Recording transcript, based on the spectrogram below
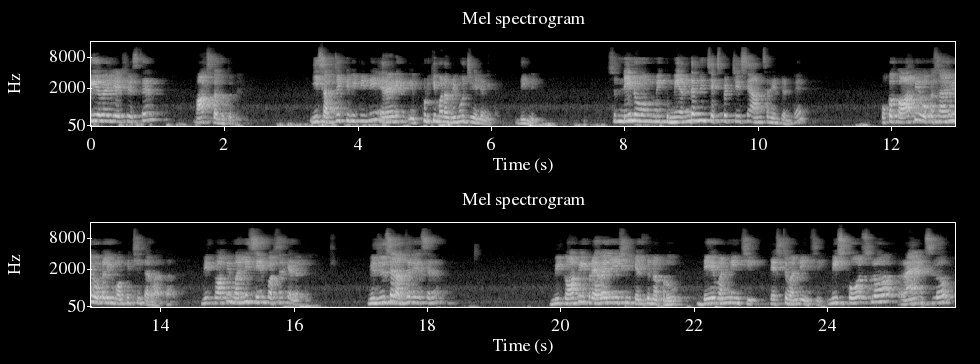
రీఎవాల్యుయేట్ చేస్తే మార్క్స్ తగ్గుతున్నాయి. ఈ సబ్జెక్టివిటీని ఎరైడింగ్ ఎప్పటికీ మనం రిమూవ్ చేయలేము ఇక దీన్ని. సో నేను మీకు మీ అందరి నుంచి ఎక్స్పెక్ట్ చేసే ఆన్సర్ ఏంటంటే ఒక కాపీ ఒకసారి ఒకరికి పంపించిన తర్వాత మీ కాపీ మళ్ళీ సేమ్ పర్సన్కి వెళ్ళదు మీరు చూసారు అబ్జర్వ్ చేశారా? మీ కాపీ ఇప్పుడు ఎవాల్యుయేషన్కి వెళ్తున్నప్పుడు డే వన్ నుంచి టెస్ట్ వన్ నుంచి మీ స్కోర్స్లో ర్యాంక్స్లో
